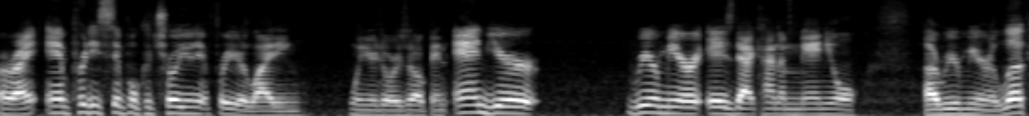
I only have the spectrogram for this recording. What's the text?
All right, and pretty simple control unit for your lighting when your doors open. And your rear mirror is that kind of manual uh, rear mirror look.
